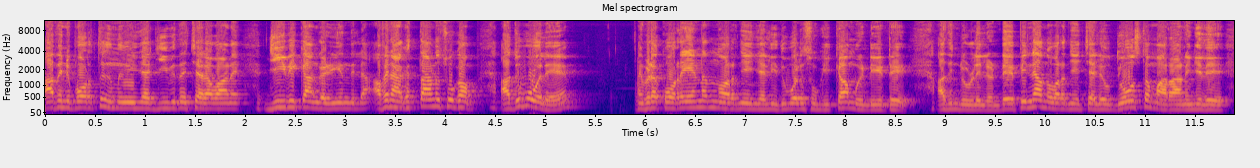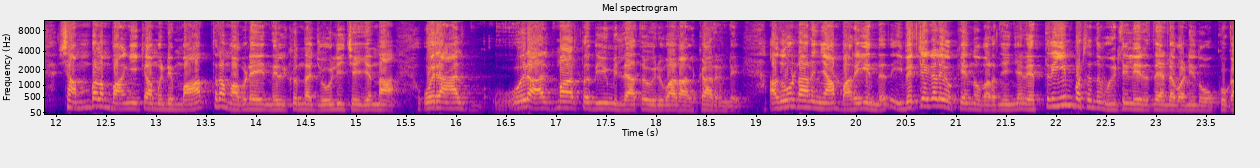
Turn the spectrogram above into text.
അവന് പുറത്ത് നിന്ന് കഴിഞ്ഞാൽ ജീവിത ചെലവാണ്. ജീവിക്കാൻ കഴിയുന്നില്ല. അവനകത്താണ് സുഖം. അതുപോലെ ഇവിടെ കുറേ എണ്ണം എന്ന് പറഞ്ഞു കഴിഞ്ഞാൽ ഇതുപോലെ സുഖിക്കാൻ വേണ്ടിയിട്ട് അതിന്റെ ഉള്ളിലുണ്ട്. പിന്നെ എന്ന് പറഞ്ഞു വെച്ചാൽ ഉദ്യോഗസ്ഥന്മാരാണെങ്കിൽ ശമ്പളം വാങ്ങിക്കാൻ വേണ്ടി മാത്രം അവിടെ നിൽക്കുന്ന ജോലി ചെയ്യുന്ന ഒരാൾ ഒരാത്മാർത്ഥതയും ഇല്ലാത്ത ഒരുപാട് ആൾക്കാരുണ്ട്. അതുകൊണ്ടാണ് ഞാൻ പറയുന്നത് ഇവറ്റകളെയൊക്കെ എന്ന് പറഞ്ഞു കഴിഞ്ഞാൽ എത്രയും പെട്ടെന്ന് വീട്ടിലിരുത്തേണ്ട പണി നോക്കുക.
